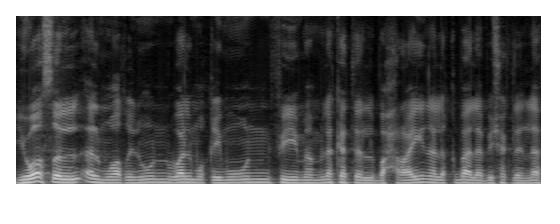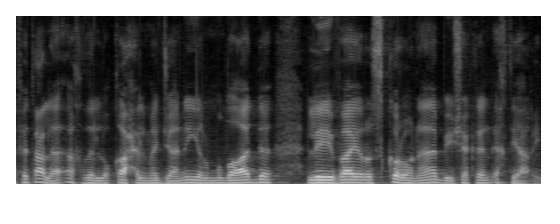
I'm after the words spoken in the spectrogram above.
يواصل المواطنون والمقيمون في مملكة البحرين الإقبال بشكل لافت على أخذ اللقاح المجاني المضاد لفيروس كورونا بشكل اختياري.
